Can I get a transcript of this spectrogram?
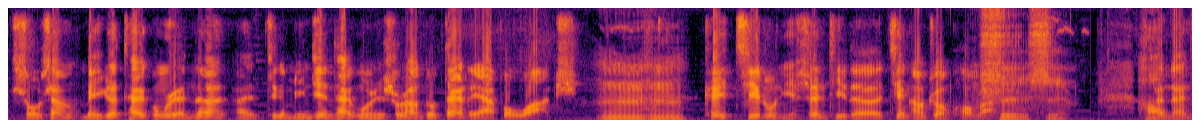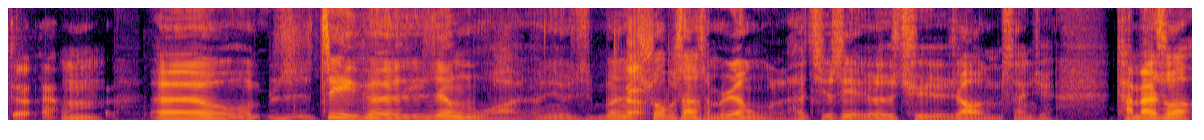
手上每个太空人呢，呃，这个民间太空人手上都带了 Apple Watch，嗯哼，可以记录你身体的健康状况吧？是是，好，很难得，嗯，呃，这个任务啊，不能说不上什么任务了，他其实也就是去绕那么三圈。坦白说，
